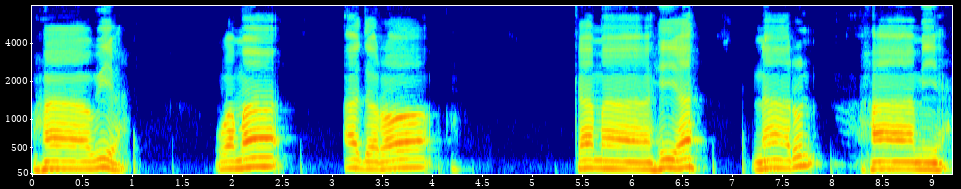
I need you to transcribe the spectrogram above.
hawiyah wa ma adra kama hiya narun hamiyah.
